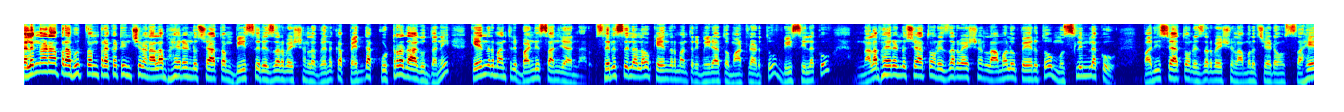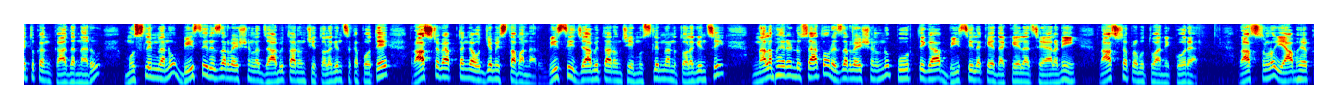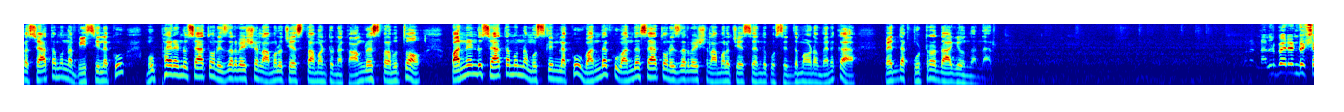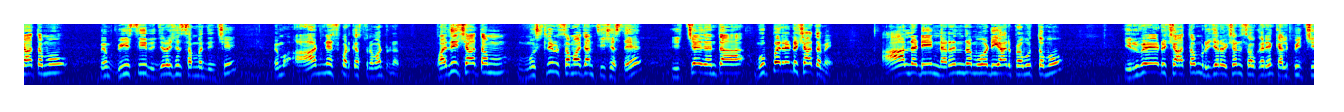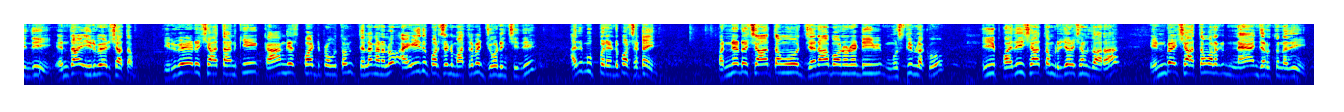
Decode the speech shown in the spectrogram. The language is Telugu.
తెలంగాణ ప్రభుత్వం ప్రకటించిన నలభై రెండు శాతం బీసీ రిజర్వేషన్ల వెనుక పెద్ద కుట్ర దాగుద్దని కేంద్ర మంత్రి బండి సంజయ్ అన్నారు. సిరిసిల్లలో కేంద్ర మంత్రి మీడియాతో మాట్లాడుతూ బీసీలకు నలభై రెండు శాతం రిజర్వేషన్ల అమలు పేరుతో ముస్లింలకు పది శాతం రిజర్వేషన్లు అమలు చేయడం సహేతుకం కాదన్నారు. ముస్లింలను బీసీ రిజర్వేషన్ల జాబితా నుంచి తొలగించకపోతే రాష్ట్ర వ్యాప్తంగా ఉద్యమిస్తామన్నారు. బీసీ జాబితా నుంచి ముస్లింలను తొలగించి నలభై రెండు శాతం రిజర్వేషన్లను పూర్తిగా బీసీలకే దక్కేలా చేయాలని రాష్ట్ర ప్రభుత్వాన్ని కోరారు. రాష్ట్రంలో యాభై ఒక్క శాతం ఉన్న బీసీలకు ముప్పై రెండు శాతం రిజర్వేషన్లు అమలు చేస్తామంటున్న కాంగ్రెస్ ప్రభుత్వం పన్నెండు శాతం ఉన్న ముస్లింలకు వందకు వంద శాతం రిజర్వేషన్లు అమలు చేసేందుకు సిద్ధమవడం వెనుక పెద్ద కుట్ర దాగి ఉందన్నారు. నలభై రెండు శాతము మేము బీసీ రిజర్వేషన్ సంబంధించి మేము ఆర్డినెన్స్ పట్టుకొస్తున్నాం అంటున్నారు. పది శాతం ముస్లిం సమాజాన్ని తీసేస్తే ఇచ్చేది ఎంత? ముప్పై రెండు శాతమే. ఆల్రెడీ నరేంద్ర మోడీ గారి ప్రభుత్వము ఇరవై ఏడు శాతం రిజర్వేషన్ సౌకర్యం కల్పించింది. ఎంత? ఇరవై ఏడు శాతం. ఇరవై ఏడు శాతానికి కాంగ్రెస్ పార్టీ ప్రభుత్వం తెలంగాణలో ఐదు పర్సెంట్ మాత్రమే జోడించింది. అది ముప్పై రెండు పర్సెంట్ అయింది. పన్నెండు శాతము జనాభా ఉన్నటువంటి ముస్లింలకు ఈ పది శాతం రిజర్వేషన్ల ద్వారా ఎనభై శాతం వాళ్ళకి న్యాయం జరుగుతున్నది.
